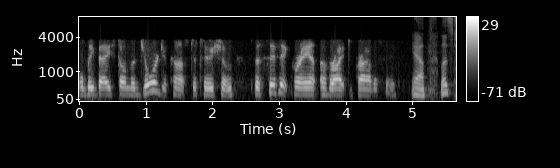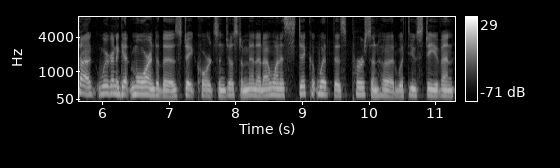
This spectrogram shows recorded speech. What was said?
will be based on the Georgia Constitution, specific grant of right to privacy. Yeah, let's talk. We're going to get more into the state courts in just a minute. I want to stick with this personhood with you, Stephen.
